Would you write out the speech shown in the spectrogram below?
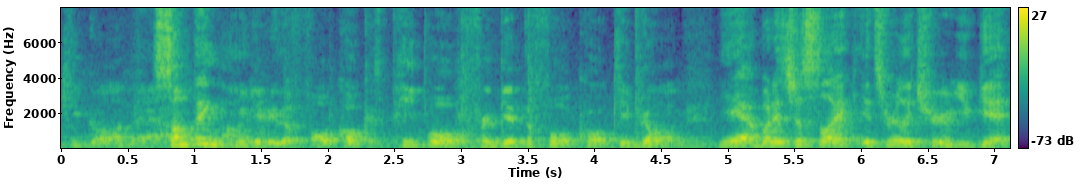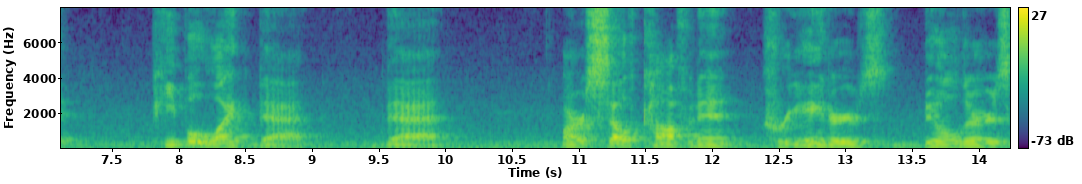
Keep going, man. Something- I'm, gonna give you the full quote because people forget the full quote. Keep going, man. Yeah, but it's just like it's really true. You get people like that that are self-confident creators, builders,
